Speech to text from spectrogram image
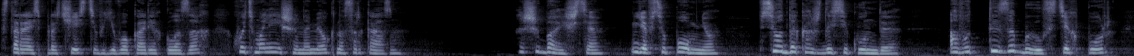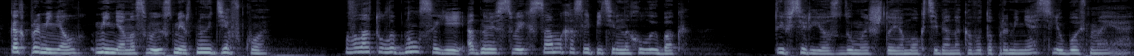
стараясь прочесть в его карих глазах хоть малейший намек на сарказм. «Ошибаешься. Я все помню. Все до каждой секунды. А вот ты забыл с тех пор, как променял меня на свою смертную девку». Влад улыбнулся ей одной из своих самых ослепительных улыбок – «Ты всерьез думаешь, что я мог тебя на кого-то променять, любовь моя?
